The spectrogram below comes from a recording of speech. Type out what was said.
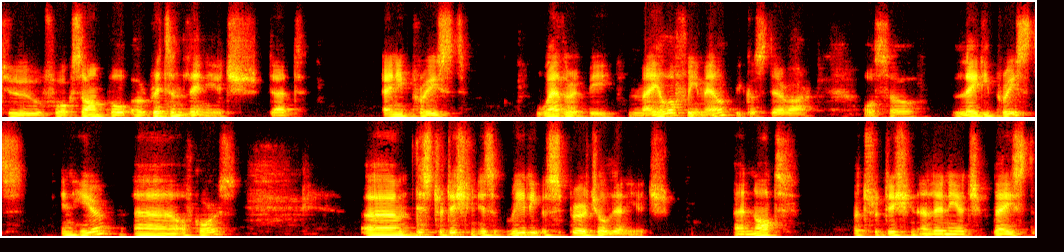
to, for example, a written lineage that any priest, whether it be male or female, because there are also lady priests in here, uh, of course. Um, this tradition is really a spiritual lineage and not a tradition and lineage based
